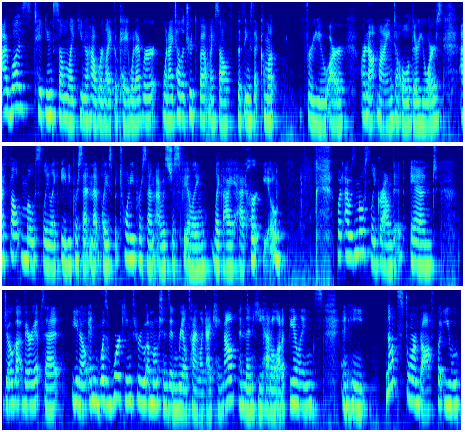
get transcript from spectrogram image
I was taking some like you know how we're like okay whatever when I tell the truth about myself the things that come up for you are are not mine to hold they're yours. I felt mostly like 80% in that place but 20% i was just feeling like i had hurt you. But i was mostly grounded and joe got very upset you know and was working through emotions in real time. Like i came out and then he had a lot of feelings and he not stormed off but you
